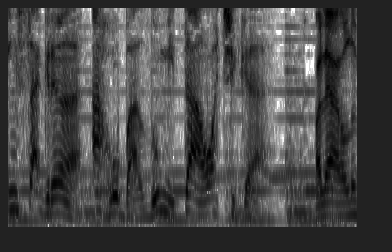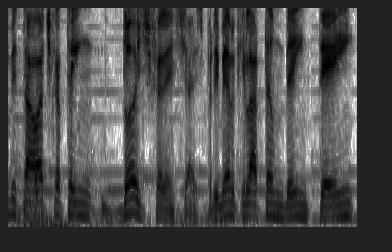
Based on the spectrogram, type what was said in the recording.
Instagram, arroba Lumita Ótica. Olha, a Lumita Ótica tem dois diferenciais. Primeiro que lá também tem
